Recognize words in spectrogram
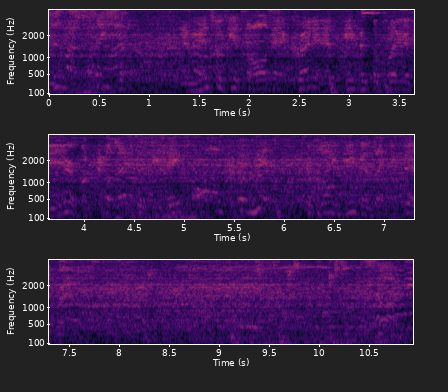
sensational. And Mitchell gets all that credit as Defensive Player of the Year, but collectively, they all commit to playing defense, like you said, Ralph. Suggs.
